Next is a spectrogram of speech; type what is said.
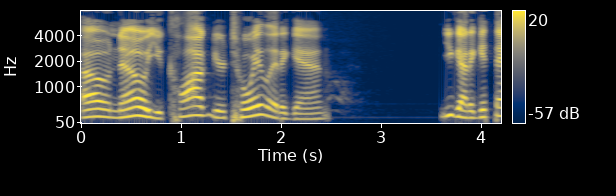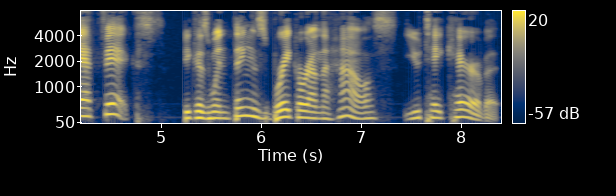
Oh no, you clogged your toilet again you got to get that fixed because when things break around the house, you take care of it.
